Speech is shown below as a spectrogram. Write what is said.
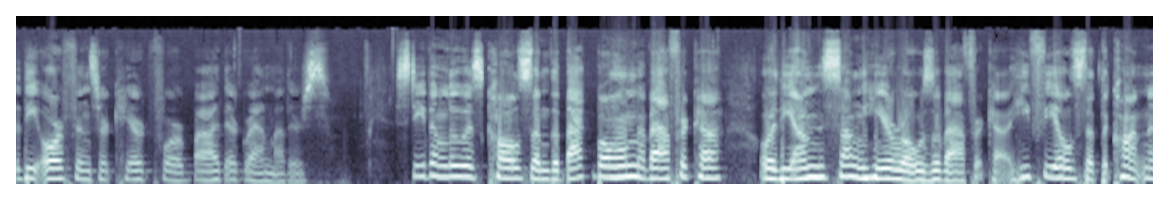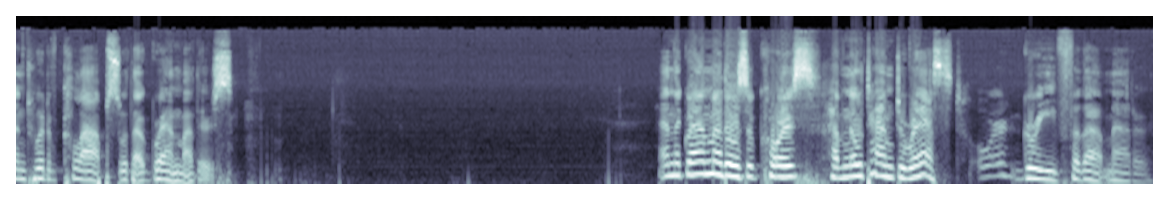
the orphans are cared for by their grandmothers. Stephen Lewis calls them the backbone of Africa or the unsung heroes of Africa. He feels that the continent would have collapsed without grandmothers. And the grandmothers, of course, have no time to rest or grieve for that matter.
